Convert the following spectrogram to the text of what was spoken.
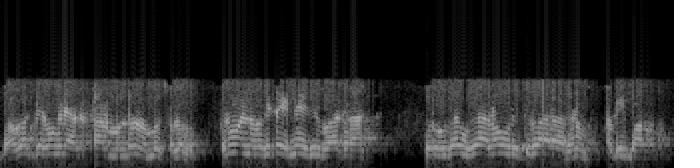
பகவத் தர்மங்களை அனுஷ்டானம் பண்றது ரொம்ப சுலபம். திருமணம் நம்ம கிட்ட என்ன எதிர்பார்க்கிறான்? ஒரு உதா உதாரணம் ஒரு திருவாராதனம் அப்படின்னு பார்ப்போம்.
